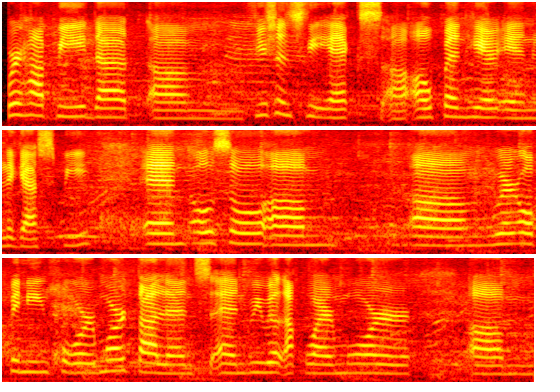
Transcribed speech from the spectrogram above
We're happy that um, Fusion CX uh, opened here in Legazpi and also um, um, we're opening for more talents and we will acquire more um,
